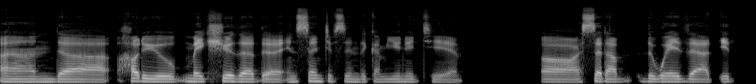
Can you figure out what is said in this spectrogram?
And uh, how do you make sure that the incentives in the community are set up the way that it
